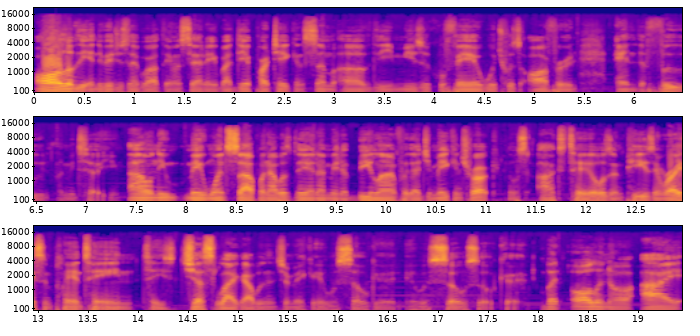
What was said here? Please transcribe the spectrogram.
all of the individuals that were out there on Saturday, but I did partake in some of the musical fare which was offered and the food. Let me tell you, I only made one stop when I was there, and I made a beeline for that Jamaican truck. Those oxtails and peas and rice and plantain taste just like I was in Jamaica. It was so good. It was so so good. But all in all, I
